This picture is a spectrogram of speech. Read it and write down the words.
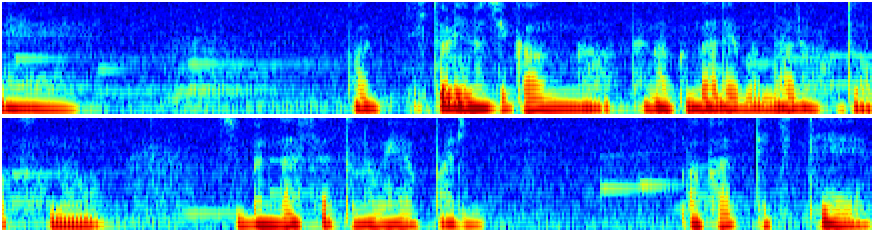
えー、まあ、一人の時間が長くなればなるほどその自分らしさというのがやっぱり分かってきて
